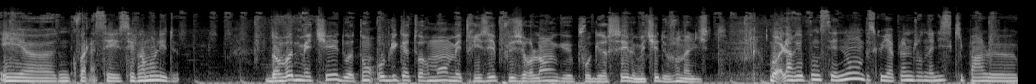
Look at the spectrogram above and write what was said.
Et donc voilà, c'est vraiment les deux. Dans votre métier, doit-on obligatoirement maîtriser plusieurs langues pour exercer le métier de journaliste? Bon, La réponse est non, parce qu'il y a plein de journalistes qui parlent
